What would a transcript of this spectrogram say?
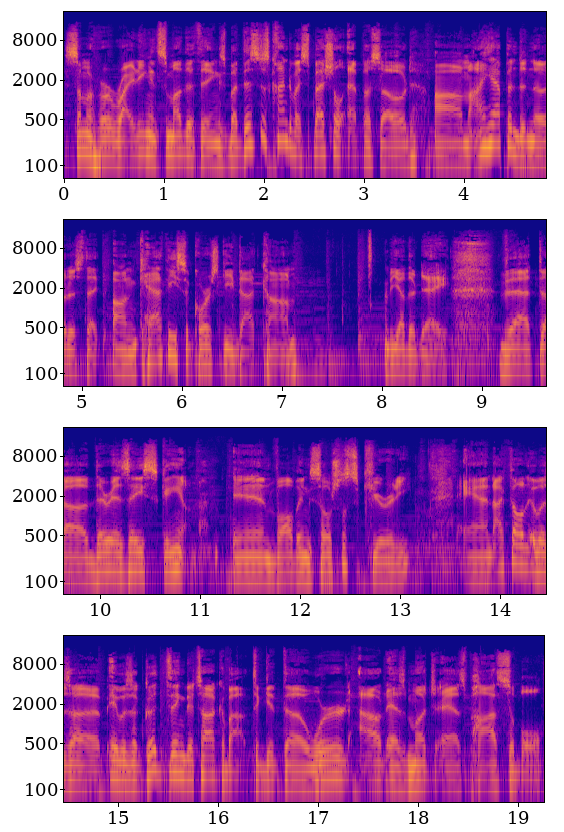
some of her writing and some other things, but this is kind of a special episode. Um, I happen to notice that on cathysikorski.com, the other day that uh, there is a scam involving Social Security, and I felt it was a it was a good thing to talk about to get the word out as much as possible.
